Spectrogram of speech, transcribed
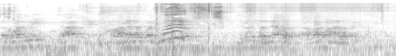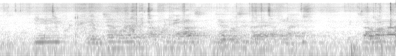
सर्वांनी ह्या महानगरपालिकेचं धन्यवाद आभार मानायला पाहिजे. की त्यांच्यामुळे आपण आज जे परिस्थिती आहे आपण आहे. सर्वांना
